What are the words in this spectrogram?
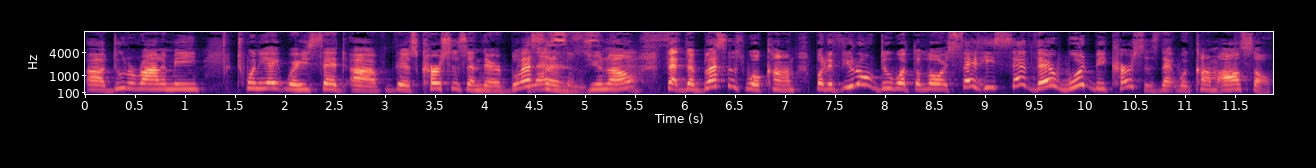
uh, Deuteronomy 28, where He said uh, there's curses and there are blessings, Blessings, you know, yes. that the blessings will come. But if you don't do what the Lord said, He said there would be curses that would come also.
